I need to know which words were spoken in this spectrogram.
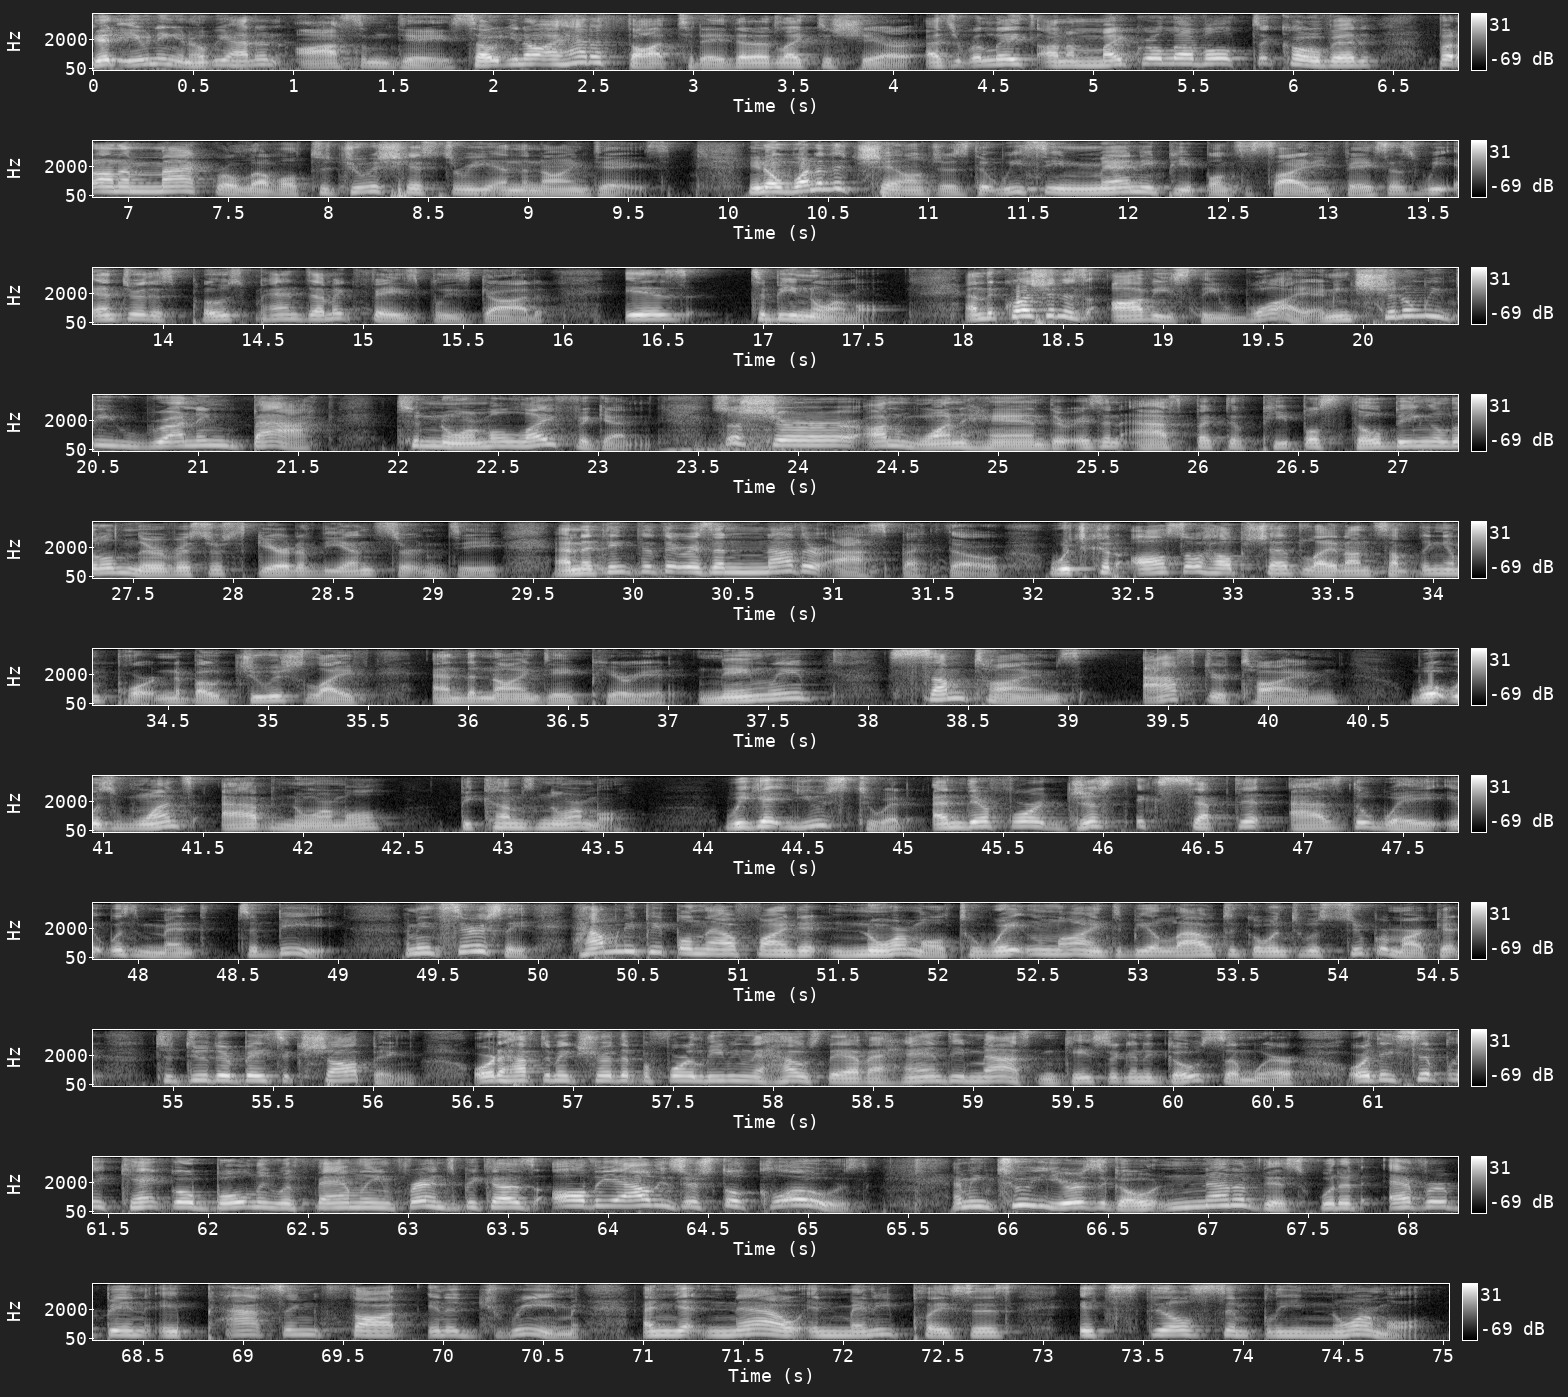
Good evening and hope you had an awesome day. So, you know, I had a thought today that I'd like to share as it relates on a micro level to COVID, but on a macro level to Jewish history and the nine days. You know, one of the challenges that we see many people in society face as we enter this post pandemic phase, please God, is to be normal. And the question is obviously why? I mean, shouldn't we be running back to normal life again. So, sure, on one hand, there is an aspect of people still being a little nervous or scared of the uncertainty, and I think that there is another aspect, though, which could also help shed light on something important about Jewish life and the nine day period. Namely, sometimes, after time, what was once abnormal becomes normal. We get used to it and therefore just accept it as the way it was meant to be. I mean, seriously, how many people now find it normal to wait in line to be allowed to go into a supermarket to do their basic shopping? Or to have to make sure that before leaving the house they have a handy mask in case they're going to go somewhere? Or they simply can't go bowling with family and friends because all the alleys are still closed? I mean, two years ago, none of this would have ever been a passing thought in a dream, and yet now, in many places, it's still simply normal.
